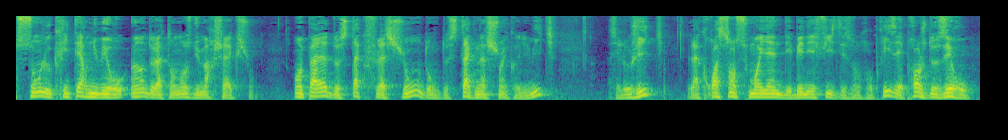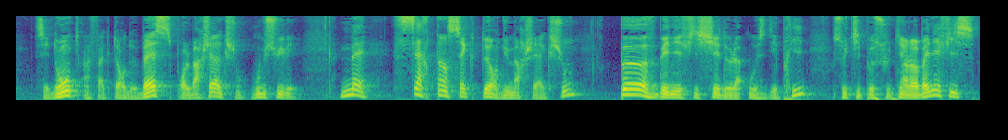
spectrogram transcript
sont le critère numéro un de la tendance du marché action. En période de stagflation, donc de stagnation économique, c'est logique, la croissance moyenne des bénéfices des entreprises est proche de zéro. C'est donc un facteur de baisse pour le marché action. Vous me suivez. Mais certains secteurs du marché action peuvent bénéficier de la hausse des prix, ce qui peut soutenir leurs bénéfices.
